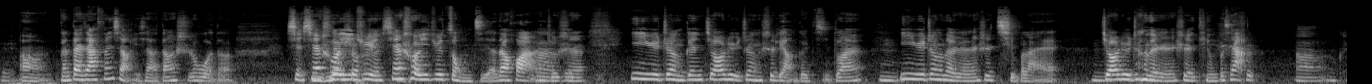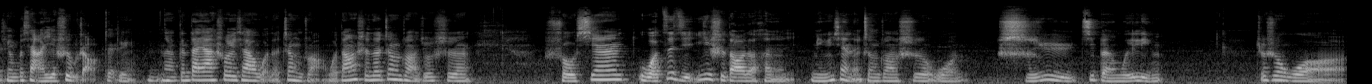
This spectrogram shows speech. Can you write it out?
对，啊，跟大家分享一下当时我的。先先说一句，先说一句总结的话，就是抑郁症跟焦虑症是两个极端。嗯，抑郁症的人是起不来，焦虑症的人是停不下。啊，停不下也睡不着。对，那跟大家说一下我的症状。我当时的症状就是，首先我自己意识到的很明显的症状是我食欲基本为零，就是我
